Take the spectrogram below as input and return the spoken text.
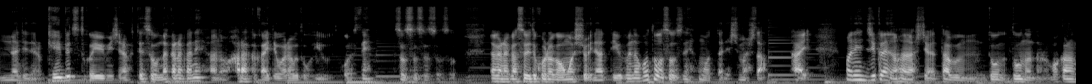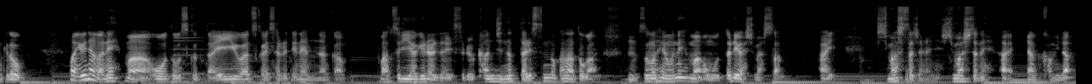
なんていうんだろう、軽蔑とかいう意味じゃなくて、そう、なかなかね、あの、腹抱えて笑うというところですね。そうそうそうそう。なかなかそういうところが面白いなっていうふうなことをそうですね、思ったりしました。はい。まあね、次回の話では多分どう、どうなんだろう、わからんけど、まあ、ユナがね、まあ、王都を救った英雄扱いされてね、なんか、祭り上げられたりする感じになったりするのかなとか、うん、その辺をね、まあ、思ったりはしました。はい。しましたじゃないね。しましたね。はい。なんか噛みだ。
